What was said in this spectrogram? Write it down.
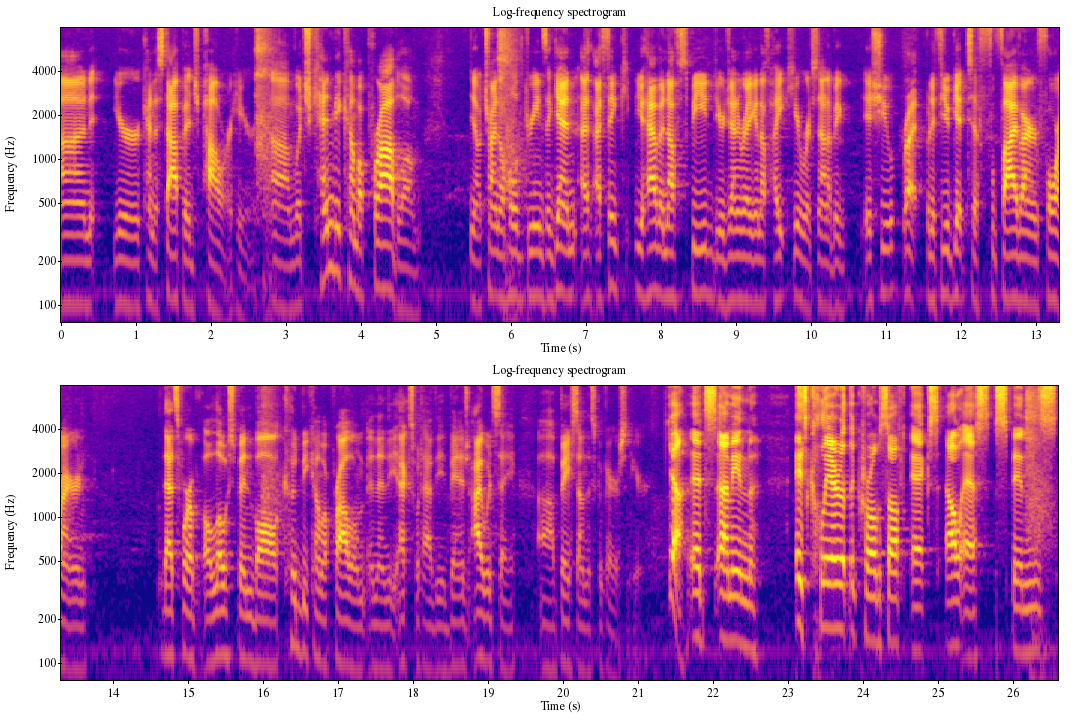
on your kind of stoppage power here, um, which can become a problem. You know, trying to hold greens again. I, I think you have enough speed. You're generating enough height here where it's not a big issue. Right. But if you get to f- five iron, four iron, that's where a, a low spin ball could become a problem, and then the X would have the advantage. I would say, uh, based on this comparison here. Yeah, it's. I mean, it's clear that the Chrome Soft X LS spins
